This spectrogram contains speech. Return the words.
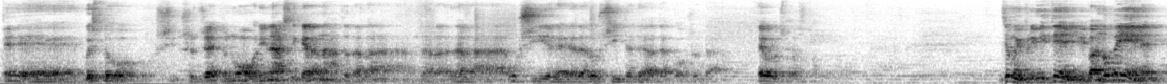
eh, questo soggetto nuovo rinascita era nato dalla, dalla, dalla uscire, dall'uscita da, da, cosa, da Eurostat. Diciamo i primi tempi vanno bene,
